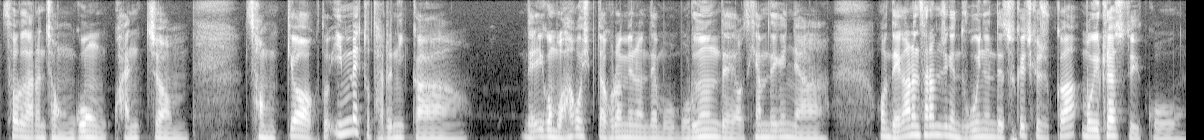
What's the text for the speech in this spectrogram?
서로 다른 전공, 관점, 성격, 또 인맥도 다르니까 내 이거 뭐 하고 싶다 그러면은 내 뭐 모르는데 어떻게 하면 되겠냐. 어, 내가 아는 사람 중에 누구 있는데 소개시켜 줄까? 뭐 이렇게 할 수도 있고.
